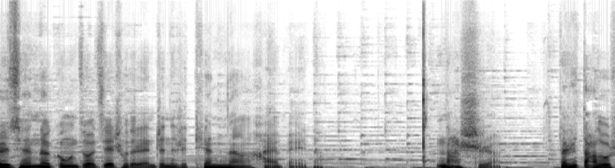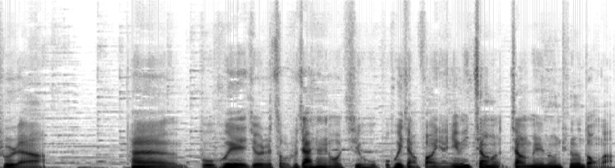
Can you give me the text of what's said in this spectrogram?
之前的工作接触的人真的是天南海北的，那是，但是大多数人啊，他不会就是走出家乡以后几乎不会讲方言，因为讲讲没人能听得懂啊。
